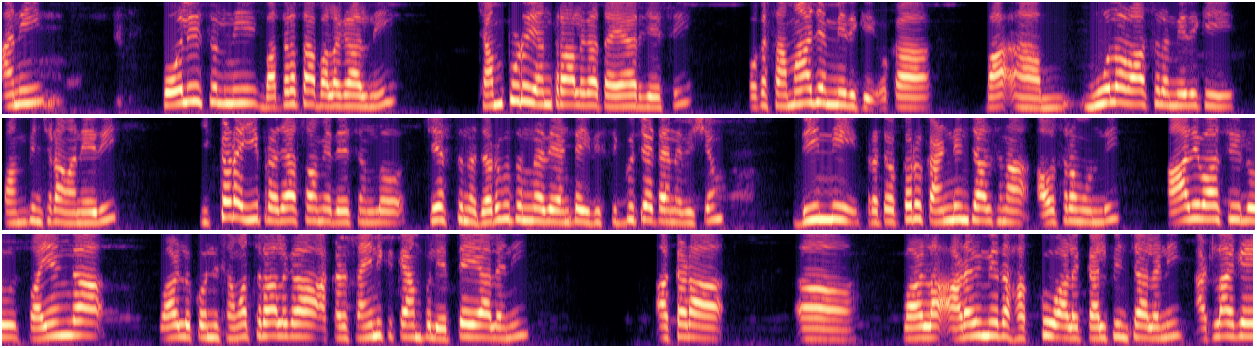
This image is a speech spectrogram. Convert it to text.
అని పోలీసుల్ని భద్రతా బలగాల్ని చంపుడు యంత్రాలుగా తయారు చేసి ఒక సమాజం మీదకి ఒక బా- మూలవాసుల మీదకి పంపించడం అనేది ఇక్కడ ఈ ప్రజాస్వామ్య దేశంలో చేస్తున్న జరుగుతున్నది అంటే ఇది సిగ్గుచేటైన విషయం. దీన్ని ప్రతి ఒక్కరూ ఖండించాల్సిన అవసరం ఉంది. ఆదివాసీలు స్వయంగా వాళ్ళు కొన్ని సంవత్సరాలుగా అక్కడ సైనిక క్యాంపులు ఎత్తేయాలని అక్కడ వాళ్ళ అడవి మీద హక్కు వాళ్ళకి కల్పించాలని అట్లాగే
